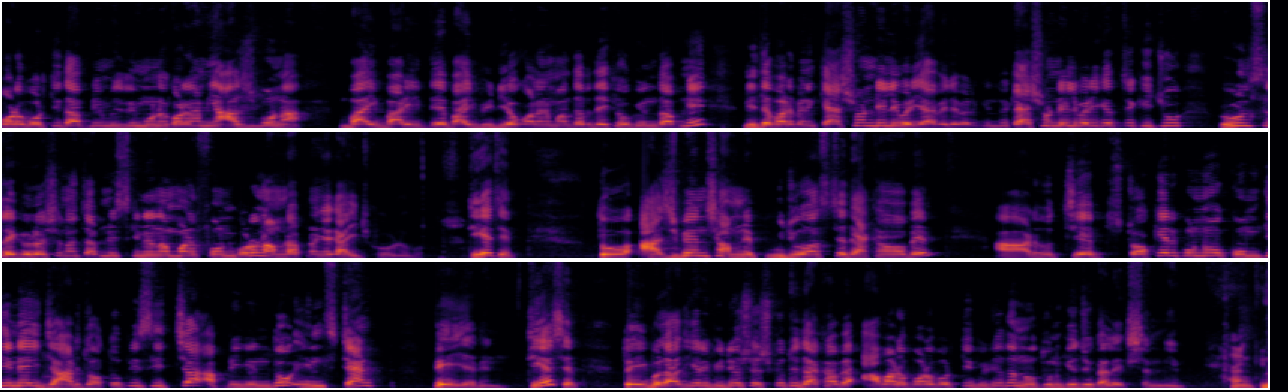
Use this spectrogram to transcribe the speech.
পরবর্তীতে আপনি যদি মনে করেন আমি আসব না বাই বাড়িতে বাই ভিডিও কলের মাধ্যমে দেখেও কিন্তু আপনি নিতে পারবেন। ক্যাশ অন ডেলিভারি অ্যাভেলেবেল কিন্তু ক্যাশ অন ডেলিভারি ক্ষেত্রে কিছু রুলস রেগুলেশন আছে আপনি স্ক্রিনের নাম্বারে ফোন করুন আমরা আপনাকে গাইড করে নেব। ঠিক আছে? তো আসবেন সামনে পুজো আসছে দেখা হবে। আর হচ্ছে স্টকের কোনো কমতি নেই যার যত পিস ইচ্ছা আপনি কিন্তু ইনস্ট্যান্ট পেয়ে যাবেন ঠিক আছে? তো এই বলে আজকের ভিডিও শেষ করতে দেখাবে আবারও পরবর্তী ভিডিওতে নতুন কিছু কালেকশন নিয়ে। থ্যাংক ইউ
